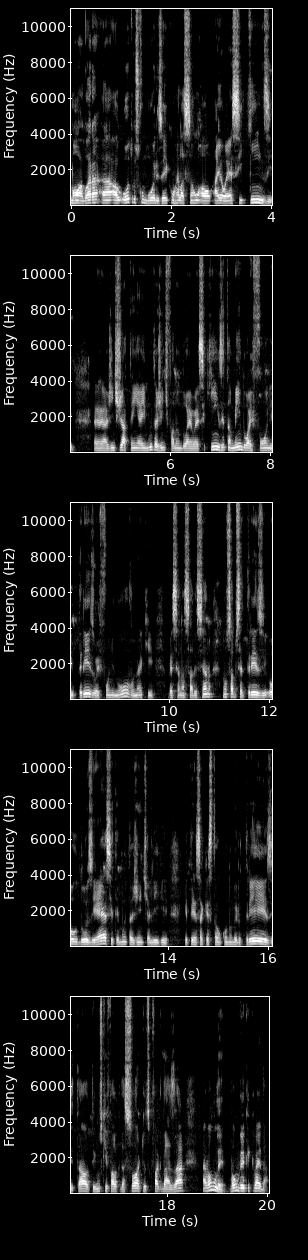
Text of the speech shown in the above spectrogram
Bom, agora há outros rumores aí com relação ao iOS 15. É, a gente já tem aí muita gente falando do iOS 15 e também do iPhone 13, o iPhone novo, né, que vai ser lançado esse ano. Não sabe se é 13 ou 12S, tem muita gente ali que, que tem essa questão com o número 13 e tal. Tem uns que falam que dá sorte, outros que falam que dá azar. Mas vamos ler, vamos ver o que, que vai dar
